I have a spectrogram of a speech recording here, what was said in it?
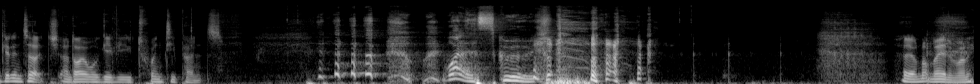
get in touch and I will give you twenty pence. What a Scrooge! Hey, I'm not made of money.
